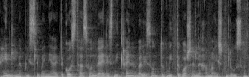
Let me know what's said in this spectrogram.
handeln ein bisschen. Wenn ich heute ein Gasthaus habe, werde ich das nicht können, weil ich Sonntagmittag wahrscheinlich am meisten los habe.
